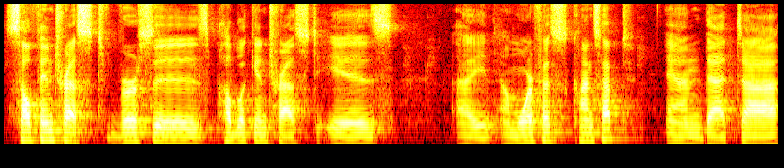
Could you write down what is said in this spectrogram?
self-interest versus public interest is an amorphous concept, and that uh,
